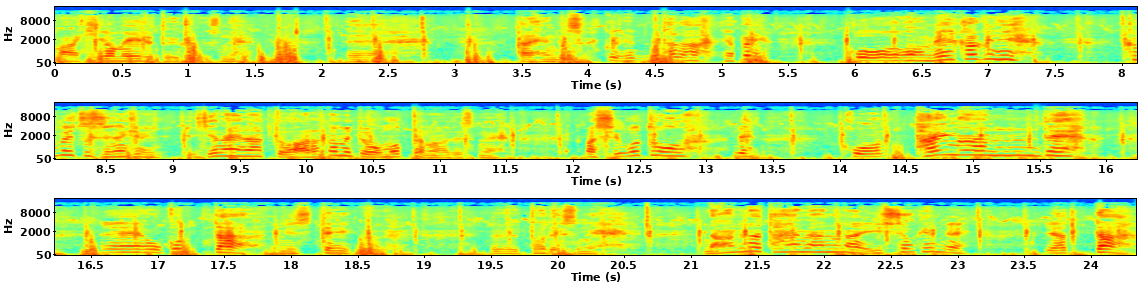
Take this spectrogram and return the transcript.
まあ気がめいるというかですね、えー、大変です。これただやっぱりこう明確に区別しなきゃいけないなと改めて思ったのはですね、まあ、仕事でこう怠慢で、えー、起こったミステイクとですね何ら怠慢ない一生懸命やった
